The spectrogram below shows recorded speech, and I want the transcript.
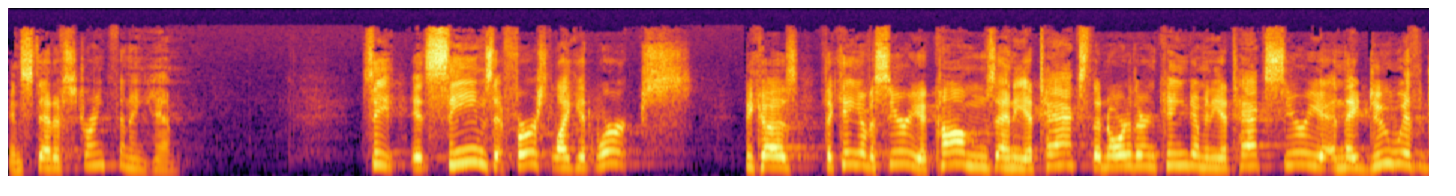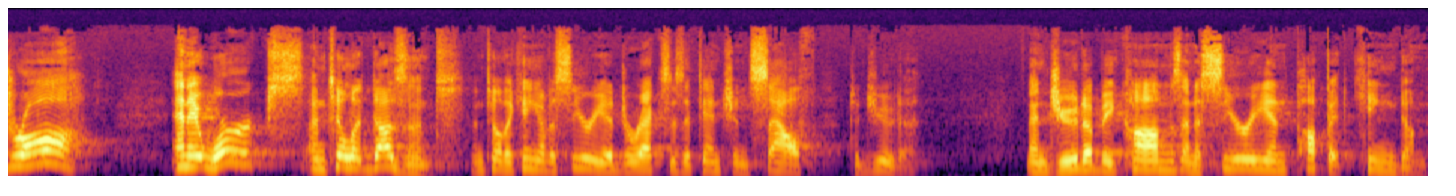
instead of strengthening him. See, it seems at first like it works because the king of Assyria comes and he attacks the northern kingdom and he attacks Syria and they do withdraw. And it works until it doesn't, until the king of Assyria directs his attention south to Judah. And Judah becomes an Assyrian puppet kingdom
